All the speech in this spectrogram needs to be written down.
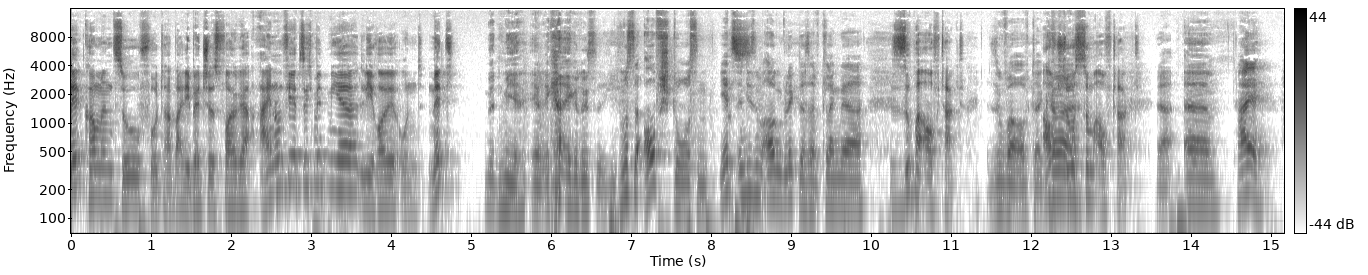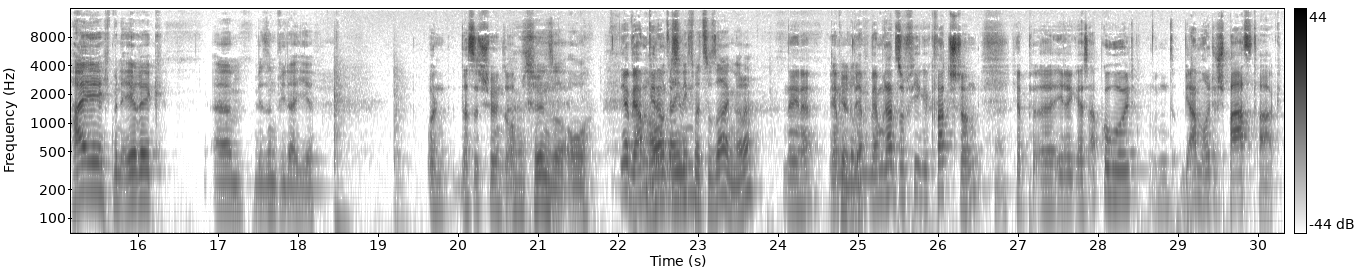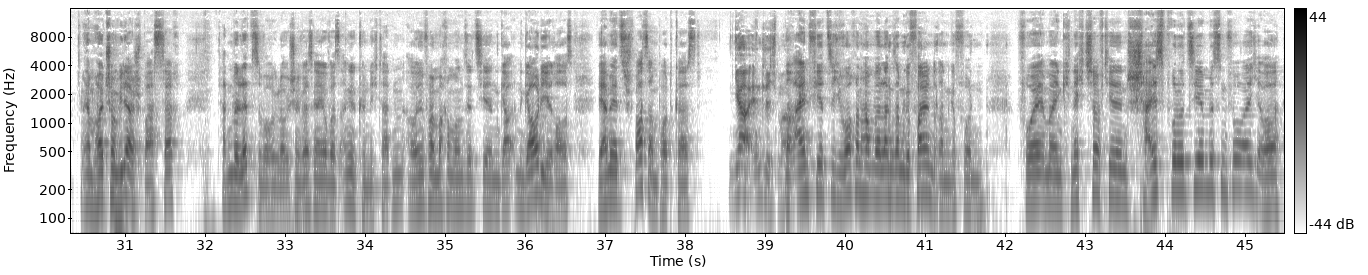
Willkommen zu Futter by the Bitches Folge 41 mit mir, Leroy und mit. Mit mir, Erik. Hi, grüß dich. Ich musste aufstoßen. Jetzt in diesem Augenblick, deshalb klang der Super Auftakt. super Auftakt. Aufstoß zum Auftakt. Ja, ähm, hi. Hi, ich bin Erik. Ähm, wir sind wieder hier. Und das ist schön so. Das ist schön so. Oh. Ja, wir haben Haben wieder wir ein uns eigentlich nichts mehr zu sagen, oder? Nee, ne? Wir Deckel haben, wir haben, wir haben gerade so viel gequatscht schon. Ich habe äh, Erik erst abgeholt und wir haben heute Spaßtag. Wir haben heute schon wieder Spaßtag. Hatten wir letzte Woche, glaube ich, schon. Ich weiß gar nicht, ob wir es angekündigt hatten. Auf jeden Fall machen wir uns jetzt hier einen Gau- eine Gaudi raus. Wir haben jetzt Spaß am Podcast. Ja, endlich Nach mal. 41 Wochen haben wir langsam Gefallen dran gefunden. Vorher immer in Knechtschaft hier den Scheiß produzieren müssen für euch, aber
